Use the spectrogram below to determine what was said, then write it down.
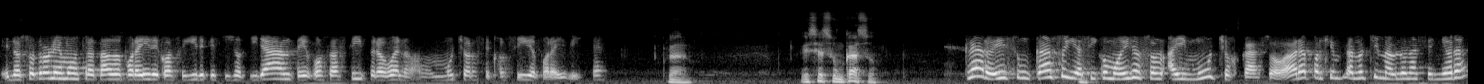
Eh, nosotros le hemos tratado por ahí de conseguir, qué sé yo, tirante, cosas así, pero bueno, mucho no se consigue por ahí, ¿viste? Claro. Ese es un caso. Claro, es un caso y así como ellos son, hay muchos casos. Ahora, por ejemplo, anoche me habló una señora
